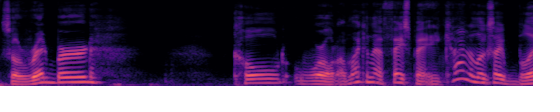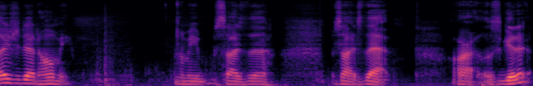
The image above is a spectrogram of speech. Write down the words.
So RedBerd Cold World. I'm liking that face paint. He kind of looks like Blaze Dead Homie. I mean, besides the, besides that. All right, let's get it.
